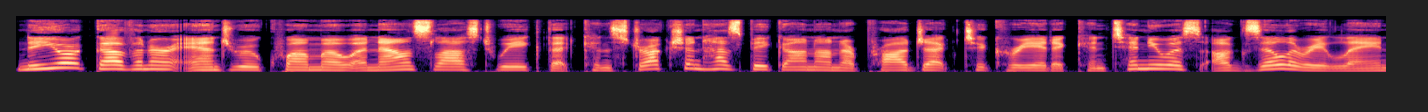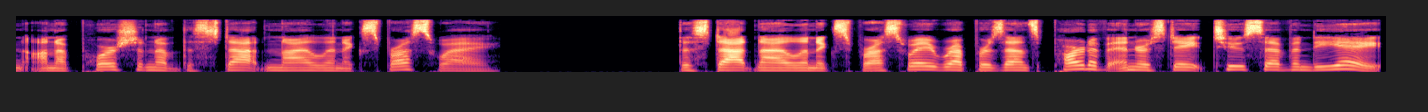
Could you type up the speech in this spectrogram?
New York Governor Andrew Cuomo announced last week that construction has begun on a project to create a continuous auxiliary lane on a portion of the Staten Island Expressway. The Staten Island Expressway represents part of Interstate 278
